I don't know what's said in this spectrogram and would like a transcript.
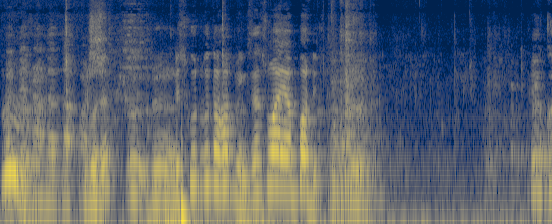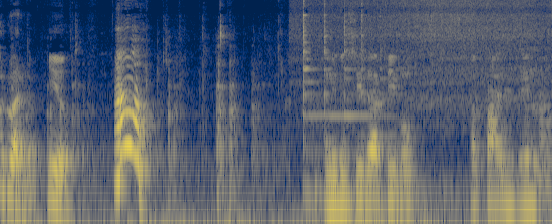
But this one, the dark one. Good, eh? Mm, it's good with the hot wings. That's why I bought it. A good one. You. Ah! And you can see that people, the price is in now.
